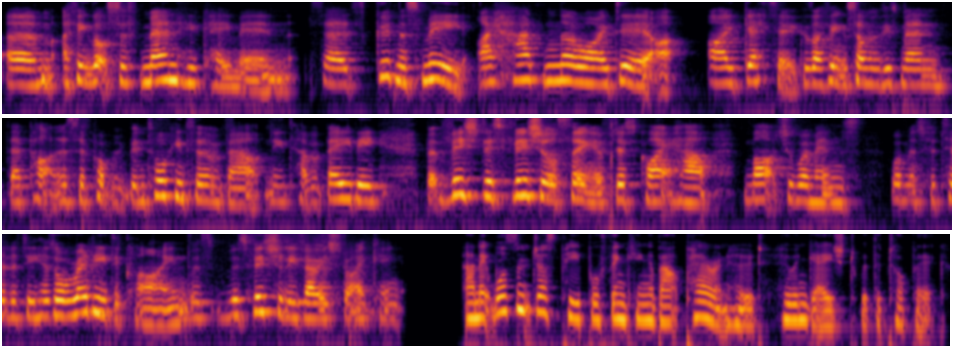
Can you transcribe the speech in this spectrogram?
Um, I think lots of men who came in said, "Goodness me, I had no idea." I, I get it because I think some of these men, their partners have probably been talking to them about need to have a baby, but vis- this visual thing of just quite how much a woman's woman's fertility has already declined was, was visually very striking. And it wasn't just people thinking about parenthood who engaged with the topic.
